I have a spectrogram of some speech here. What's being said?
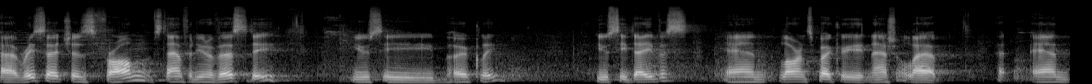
uh, researchers from Stanford University, UC Berkeley, UC Davis, and Lawrence Berkeley National Lab. And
